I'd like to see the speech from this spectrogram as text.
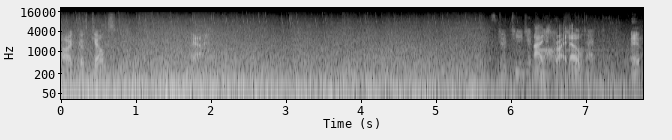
Oh, it got killed? Yeah. Strategic Nice launch try, though. Yep.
